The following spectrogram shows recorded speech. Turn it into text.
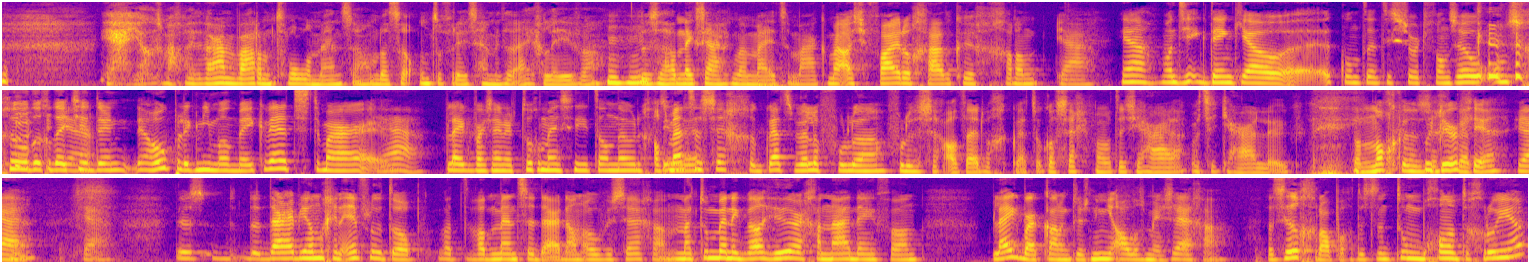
Ja, Joost mag weten, waarom, waarom trollen mensen? Omdat ze ontevreden zijn met hun eigen leven. Mhm. Dus dat had niks eigenlijk met mij te maken. Maar als je viral gaat, dan kun je garant... Ja, ja want ik denk jouw uh, content is soort van zo onschuldig... dat je er hopelijk niemand mee kwetst. Maar ja. blijkbaar zijn er toch mensen die het dan nodig als vinden. Als mensen zich gekwetst willen voelen, voelen ze zich altijd wel gekwetst. Ook al zeg je van, wat, is je haar, wat zit je haar leuk? Dan nog kunnen ze Hoe durf je? Ja, ja. ja. Dus daar heb je helemaal geen invloed op, wat, wat mensen daar dan over zeggen. Maar toen ben ik wel heel erg gaan nadenken van blijkbaar kan ik dus niet alles meer zeggen. Dat is heel grappig. Dus toen begon het te groeien.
